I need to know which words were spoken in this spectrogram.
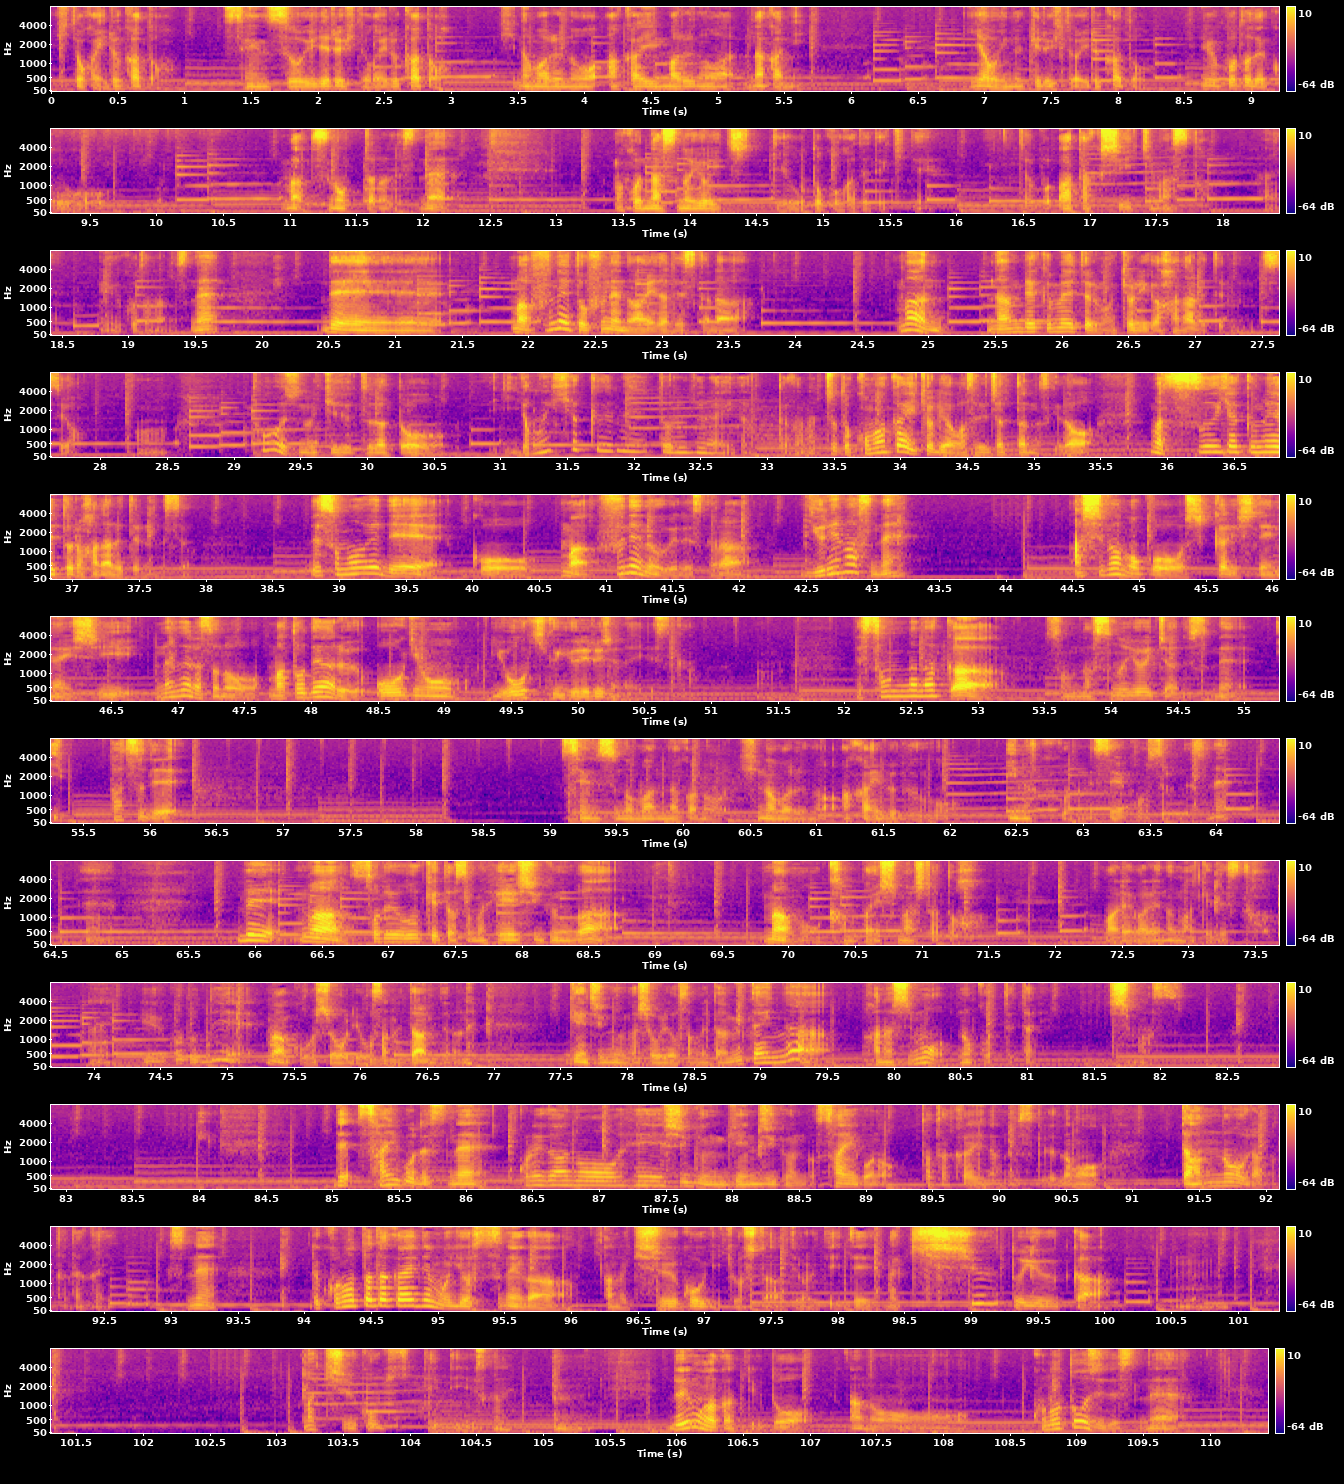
人がいるかと。扇子を入れる人がいるかと。日の丸の赤い丸の中に矢を射抜ける人はいるかと。いうことでこうまあ募ったらですね、まあ、これ那須与一っていう男が出てきてじゃあ私行きますと、い、いうことなんですね。でまあ船と船の間ですからまあ何百メートルも距離が離れてるんですよ。うん当時の記述だと 400m ぐらいだったかなちょっと細かい距離は忘れちゃったんですけど、まあ、数百メートル離れてるんですよでその上でこうまあ船の上ですから揺れますね足場もこうしっかりしていないしなんならその的である扇も大きく揺れるじゃないですか。でそんな中その那須の余市はですね一発で扇子の真ん中の日の丸の赤い部分を射抜くことに成功するんですね。でまあそれを受けたその兵士軍はまあもう完敗しましたと。我々の負けですと、い、いうことで、まあ、こう勝利を収めたみたいなね。現地軍が勝利を収めたみたいな話も残ってたりします。で最後ですね。これがあの兵士軍源氏軍の最後の戦いなんですけれども壇ノ浦の戦いですね。でこの戦いでも義経があの奇襲攻撃をしたと言われていて、まあ、奇襲というか、まあ奇襲攻撃って言っていいですかね、うん、どういうものかっていうと、あのー、この当時ですね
